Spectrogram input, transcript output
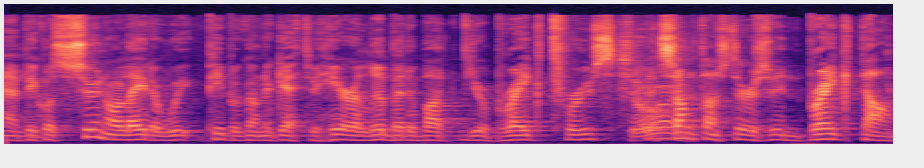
Uh, because sooner or later, we, people are going to get to hear a little bit about your breakthroughs. Sure. But sometimes there's been breakdown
